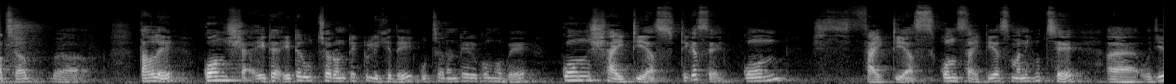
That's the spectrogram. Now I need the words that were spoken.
আচ্ছা তাহলে কোন এটা, এটার উচ্চারণটা একটু লিখে দেই। উচ্চারণটা এরকম হবে, কোন সাইটিয়াস, ঠিক আছে? কোন সাইটিয়াস। কোন সাইটিয়াস মানে হচ্ছে ওই যে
